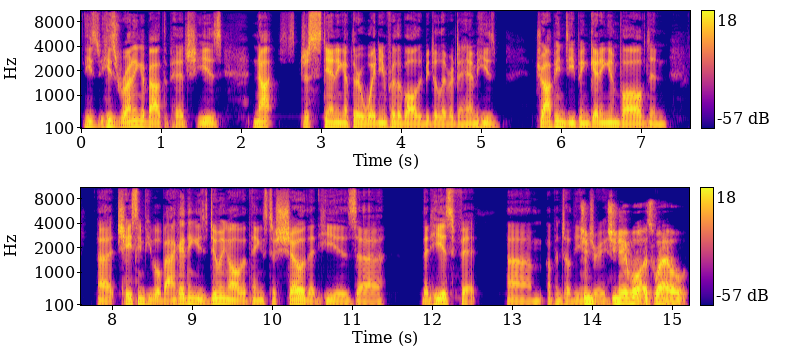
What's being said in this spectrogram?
he's he's running about the pitch. He's not just standing up there waiting for the ball to be delivered to him. He's dropping deep and getting involved and uh, chasing people back. I think he's doing all the things to show that he is uh, that he is fit um, up until the Do, injury. do you know what as well?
